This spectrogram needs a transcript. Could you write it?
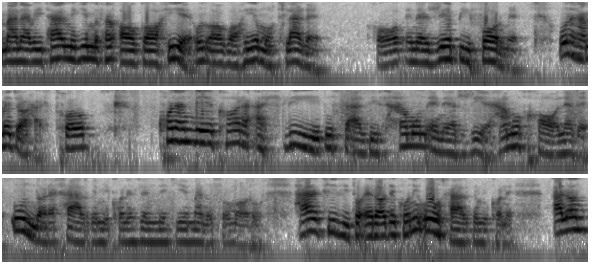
معنوی تر میگیم مثلا آگاهیه اون آگاهی مطلقه. خب انرژی بی فرمه. اون همه جا هست. خب کننده کار اصلی دوست عزیز همون انرژیه همون خالقه. اون داره خلق می‌کنه زندگی من و شما رو. هر چیزی تو اراده کنی اون خلق می‌کنه. الان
